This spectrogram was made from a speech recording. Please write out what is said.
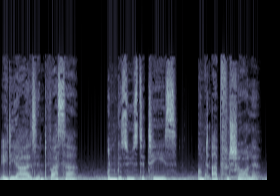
Ideal sind Wasser, ungesüßte Tees und Apfelschorle.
